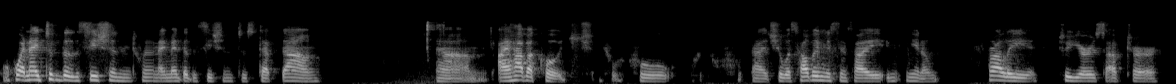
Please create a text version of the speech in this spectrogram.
when I took the decision, when I made the decision to step down, um, I have a coach who, who uh, she was helping me since I, you know, probably two years after,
